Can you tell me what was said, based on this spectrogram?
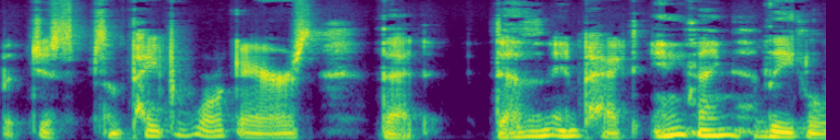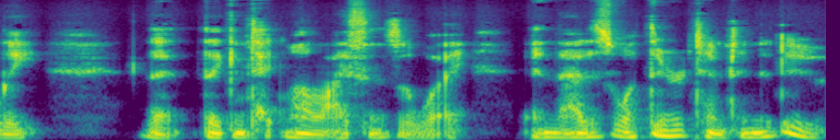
but just some paperwork errors that doesn't impact anything legally that they can take my license away. And that is what they're attempting to do.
